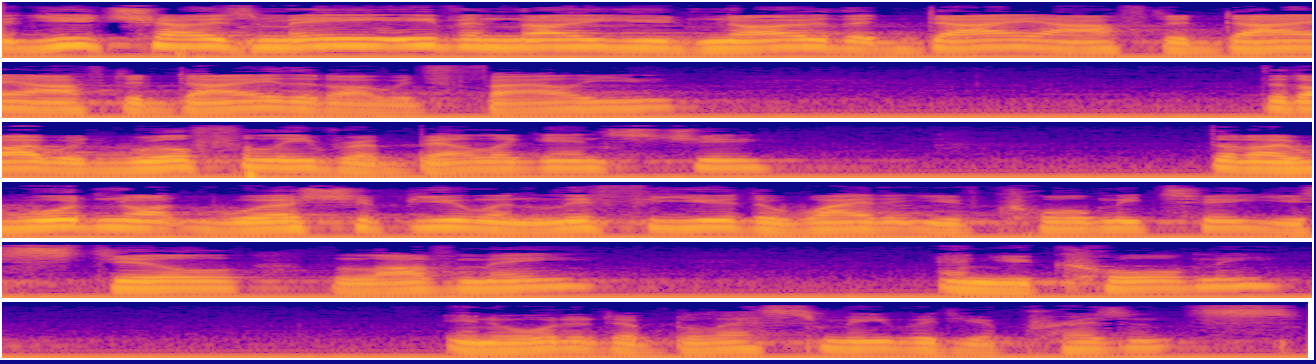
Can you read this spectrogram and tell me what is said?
That you chose me even though you'd know that day after day after day that I would fail you, that I would willfully rebel against you, that I would not worship you and live for you the way that you've called me to. You still love me and you called me in order to bless me with your presence.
